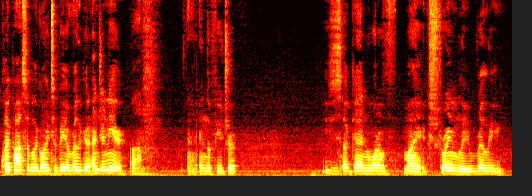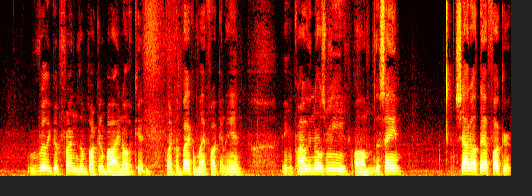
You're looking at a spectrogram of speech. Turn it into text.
quite possibly going to be a really good engineer um, in the future. He's again one of my extremely really really good friends I'm talking about. I know the kid like the back of my fucking hand. And he probably knows me um the same. Shout out that fucker,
